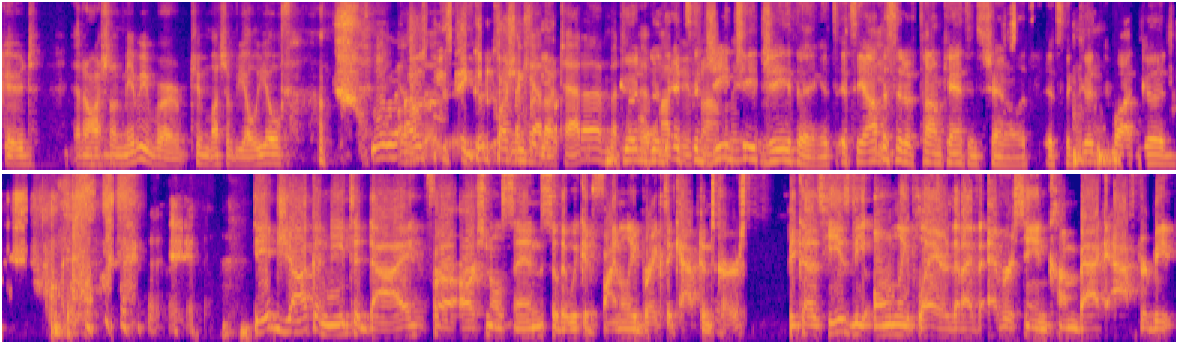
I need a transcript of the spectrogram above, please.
good in Arsenal. Mm-hmm. Maybe we're too much of yo-yo. well, I was going to say, good question. Mikel Arteta, good, it's the GTG thing. It's it's the opposite yeah. of Tom Canton's channel. It's it's the good twat good. Did Xhaka need to die for our Arsenal sins so that we could finally break the captain's curse? Because he's the only player that I've ever seen come back after be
